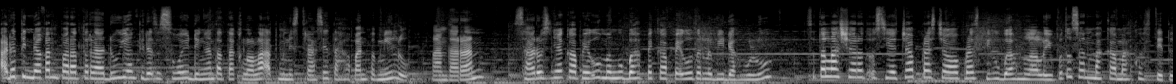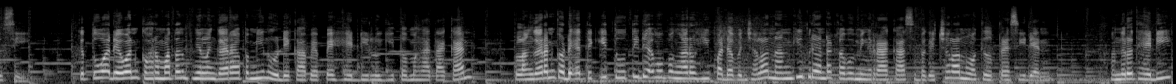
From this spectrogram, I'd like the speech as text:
ada tindakan para teradu yang tidak sesuai dengan tata kelola administrasi tahapan pemilu. Lantaran, seharusnya KPU mengubah PKPU terlebih dahulu setelah syarat usia capres-cawapres diubah melalui putusan Mahkamah Konstitusi. Ketua Dewan Kehormatan Penyelenggara Pemilu DKPP Hedi Lugito mengatakan, pelanggaran kode etik itu tidak mempengaruhi pada pencalonan Gibran Rakabuming Raka sebagai calon wakil presiden. Menurut Hedi,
